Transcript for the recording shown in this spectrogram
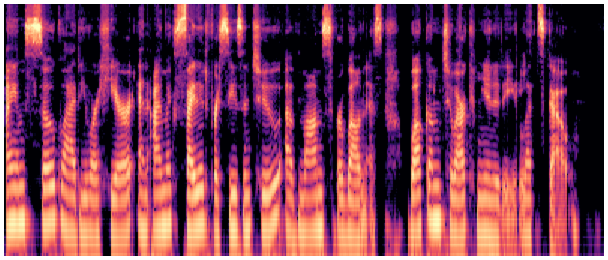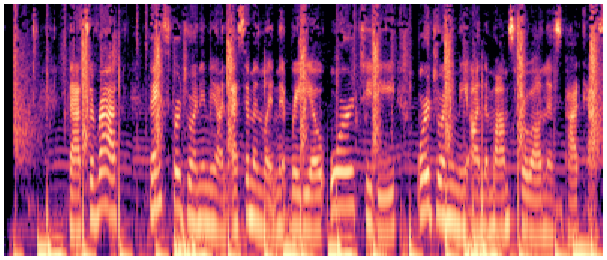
I am so glad you are here, and I'm excited for season two of Moms for Wellness. Welcome to our community. Let's go. That's a wrap. Thanks for joining me on SM Enlightenment Radio or TV, or joining me on the Moms for Wellness podcast.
